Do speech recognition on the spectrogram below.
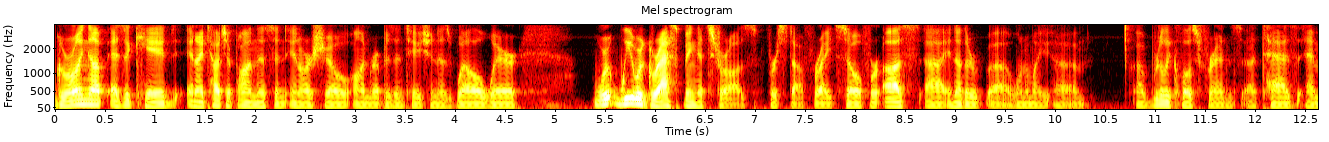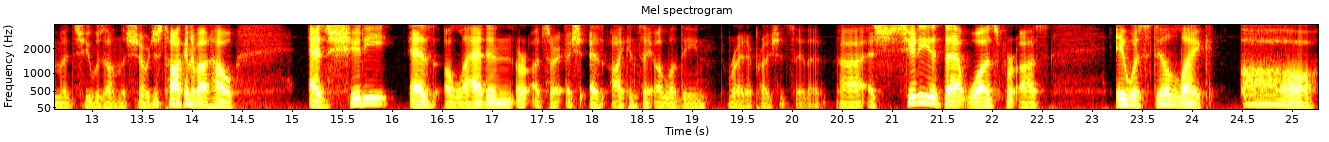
growing up as a kid and i touch upon this in, in our show on representation as well where we're, we were grasping at straws for stuff right so for us uh, another uh, one of my um, uh, really close friends, uh, Taz Ahmed. She was on the show just talking about how, as shitty as Aladdin, or I'm sorry, as I can say Aladdin, right? I probably should say that. Uh, as shitty as that was for us, it was still like, oh,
